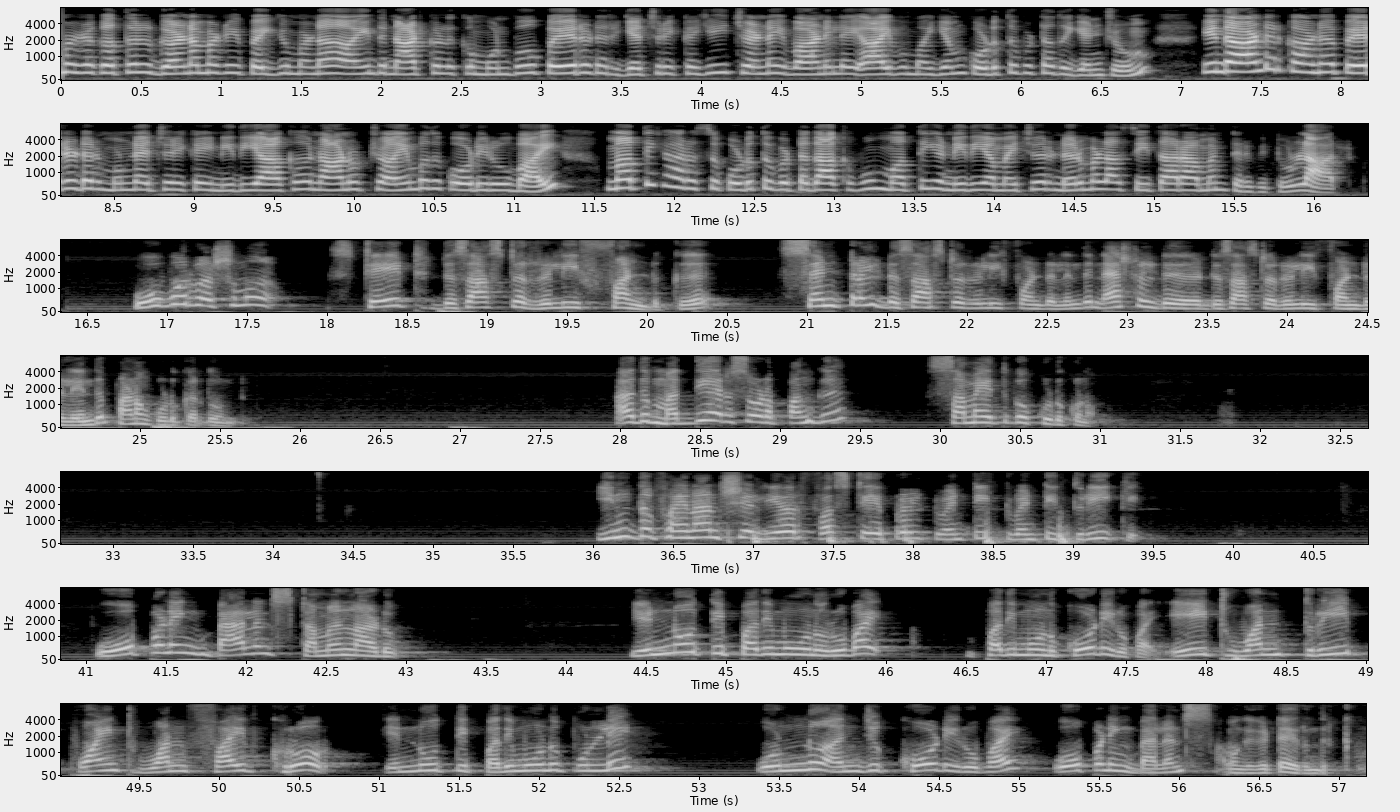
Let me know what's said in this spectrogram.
தமிழகத்தில் கனமழை பெய்யும் என ஐந்து நாட்களுக்கு முன்பு பேரிடர் எச்சரிக்கையை சென்னை வானிலை ஆய்வு மையம் கொடுத்துவிட்டது என்றும் இந்த ஆண்டிற்கான பேரிடர் முன்னெச்சரிக்கை நிதியாக நானூற்று ஐம்பது கோடி ரூபாய் மத்திய அரசு கொடுத்துவிட்டதாகவும் மத்திய நிதியமைச்சர் நிர்மலா சீதாராமன் தெரிவித்துள்ளார். ஒவ்வொரு வருஷமும் ஸ்டேட் டிசாஸ்டர் ரிலீஃப் ஃபண்டுக்கு சென்ட்ரல் டிசாஸ்டர் ரிலீஃப் ஃபண்டுலேருந்து நேஷனல் டிசாஸ்டர் ரிலீஃப் ஃபண்டுலேருந்து பணம் கொடுக்கறது உண்டு. அது மத்திய அரசோட பங்கு சமயத்துக்கு கொடுக்கணும். இந்த financial year first April twenty twenty த்ரீக்கு ஓப்பனிங் பேலன்ஸ் தமிழ்நாடு எண்ணூத்தி பதிமூணு ரூபாய் பதிமூணு கோடி ரூபாய் eight one three point one five crore எண்ணூத்தி பதிமூணு புள்ளி ஒன்று அஞ்சு கோடி ரூபாய் ஓப்பனிங் பேலன்ஸ் அவங்க கிட்ட இருந்திருக்கு.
